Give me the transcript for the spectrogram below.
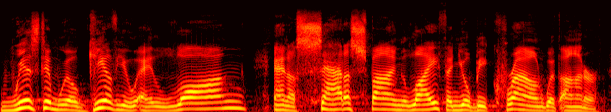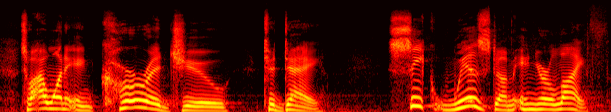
wisdom will give you a long and a satisfying life, and you'll be crowned with honor. So I want to encourage you today seek wisdom in your life.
